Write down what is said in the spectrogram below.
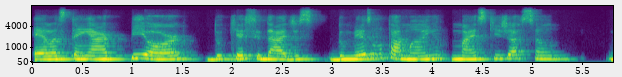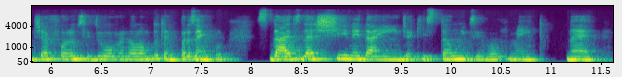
elas têm ar pior do que cidades do mesmo tamanho, mas que já são já foram se desenvolvendo ao longo do tempo. Por exemplo, cidades da China e da Índia que estão em desenvolvimento, né,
